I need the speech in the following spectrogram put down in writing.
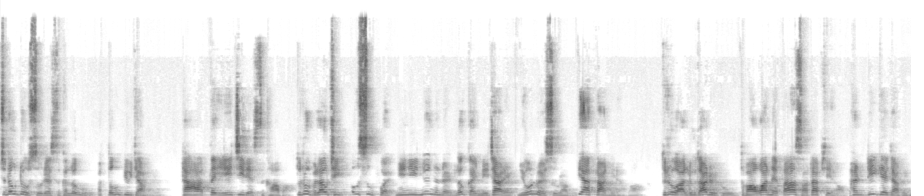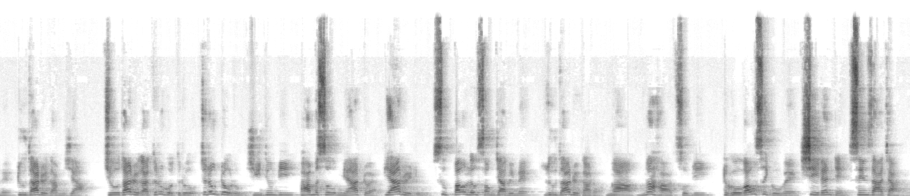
ကျွန်ုပ်တို့ဆိုတဲ့စကားလုံးကိုအသုံးပြုကြတယ်ဒါဟာသိရေးကြီးတဲ့စကားပါသူတို့ဘယ်လောက်ထိအုပ်စုဖွဲ့ညီညီညွတ်ညွတ်နဲ့လောက်ကင်နေကြတဲ့မျိုးနွယ်ဆိုတာကိုပြသနေတာပါ သူတို့ဟာလူသားတွေကိုတဘာဝနဲ့သားဇာတဖြစ်အောင်ဖန်တီးခဲ့ကြပေမဲ့လူသားတွေကမရဂျိုသားတွေကသူတို့ကိုသူတို့ကျွန်ုပ်တို့လိုရည်ညွှန်းပြီးဘာမဆိုးအများအတွက်ပြားတွေလိုစုပေါင်းလှုပ်ဆောင်ကြပေမဲ့လူသားတွေကတော့ငါငါဟာဆိုပြီးတကူကောင်းစိတ်ကိုပဲရှည်တန်းတင်စဉ်းစားကြတယ်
